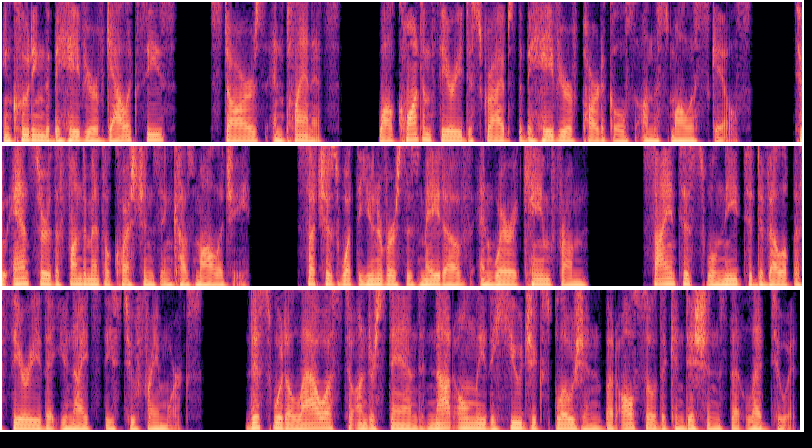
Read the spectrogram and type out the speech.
including the behavior of galaxies, stars, and planets, while quantum theory describes the behavior of particles on the smallest scales. To answer the fundamental questions in cosmology, such as what the universe is made of and where it came from, scientists will need to develop a theory that unites these two frameworks. This would allow us to understand not only the huge explosion but also the conditions that led to it.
